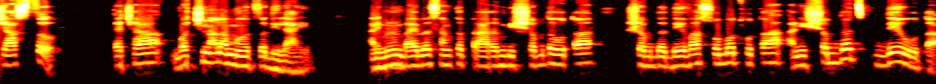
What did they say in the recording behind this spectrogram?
जास्त त्याच्या वचनाला महत्त्व दिलं आहे. आणि म्हणून बायबल सांगतं प्रारंभी शब्द होता शब्द देवासोबत होता आणि शब्दच देव होता.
